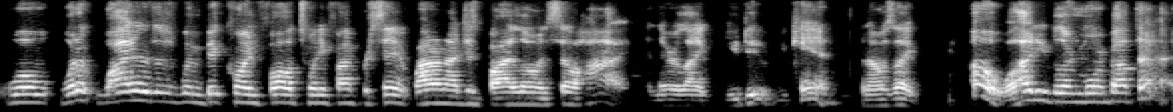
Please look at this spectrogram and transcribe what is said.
well, what? Why does when Bitcoin fall twenty five percent? Why don't I just buy low and sell high? And they were like, you do, you can. And I was like, oh, well, I need to learn more about that.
